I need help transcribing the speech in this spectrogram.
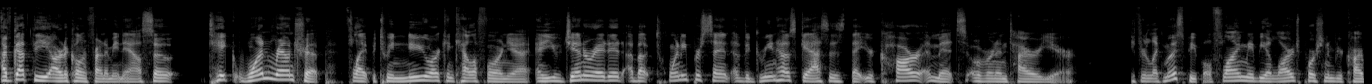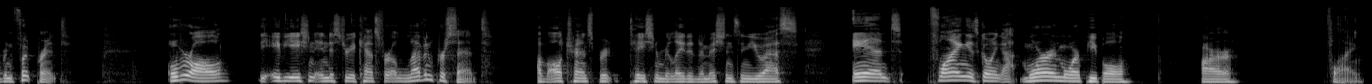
I've got the article in front of me now. So take one round trip flight between New York and California, and you've generated about 20% of the greenhouse gases that your car emits over an entire year. If you're like most people, flying may be a large portion of your carbon footprint. Overall, the aviation industry accounts for 11% of all transportation related emissions in the US, and flying is going up. More and more people are flying.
